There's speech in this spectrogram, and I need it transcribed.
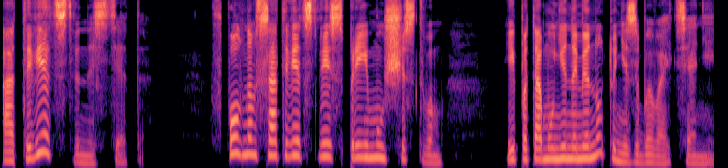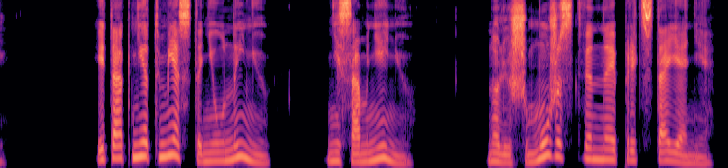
Ответственность эта в полном соответствии с преимуществом, и потому ни на минуту не забывайте о ней. Итак, нет места ни унынию, ни сомнению, но лишь мужественное предстояние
